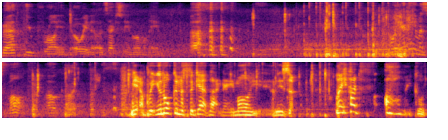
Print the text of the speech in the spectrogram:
Matthew Bryant. Oh wait, no, that's actually a normal name. Uh, oh, your name is Mump. Oh god. Yeah, but you're not gonna forget that name, are you, Lisa? I had, f- oh my god,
